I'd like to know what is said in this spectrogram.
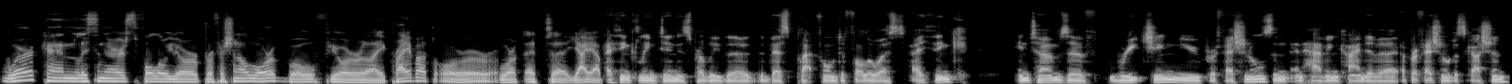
where can listeners follow your professional work, both your like private or work at uh, JAJA? I think LinkedIn is probably the, the best platform to follow us. I think in terms of reaching new professionals and, and having kind of a, a, professional discussion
